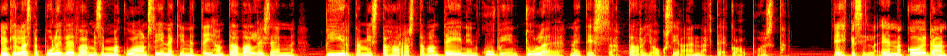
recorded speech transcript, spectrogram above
Jonkinlaista puliveivaamisen makua on siinäkin, että ihan tavallisen piirtämistä harrastavan teinin kuviin tulee netissä tarjouksia NFT-kaupoista. Ehkä sillä ennakoidaan,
